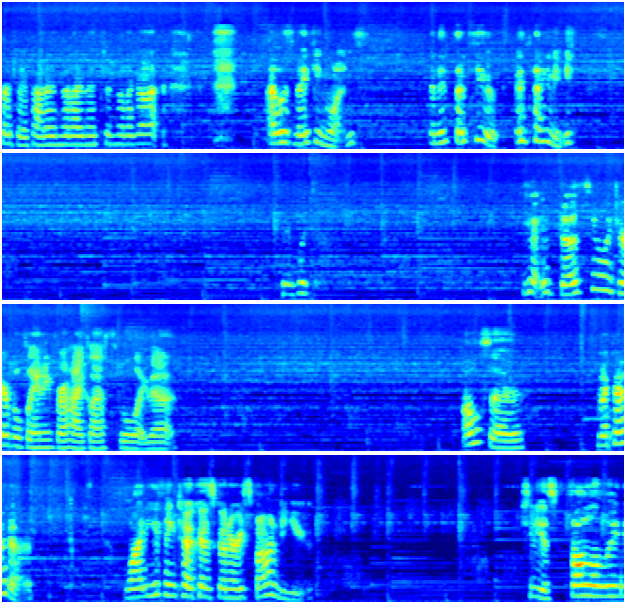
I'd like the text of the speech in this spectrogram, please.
crochet pattern that I mentioned that I got? I was making one. And it's so cute and tiny. Like Yeah, it does seem like terrible planning for a high class school like that. Also, Makoto, why do you think Toko's gonna respond to you? She is following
